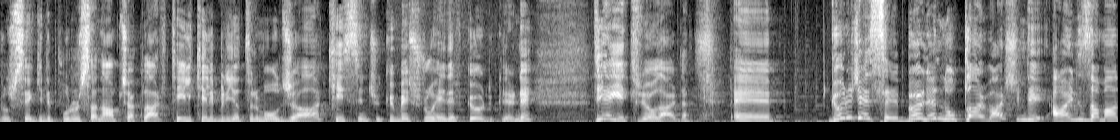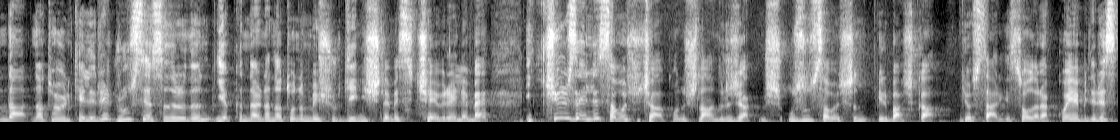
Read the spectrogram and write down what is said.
Rusya gidip vurursa ne yapacaklar? Tehlikeli bir yatırım olacağı kesin çünkü meşru hedef gördüklerini dile getiriyorlardı. Eee Göreceğiz böyle notlar var. Şimdi aynı zamanda NATO ülkeleri Rusya sınırının yakınlarına NATO'nun meşhur genişlemesi, çevreleme 250 savaş uçağı konuşlandıracakmış. Uzun savaşın bir başka göstergesi olarak koyabiliriz.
